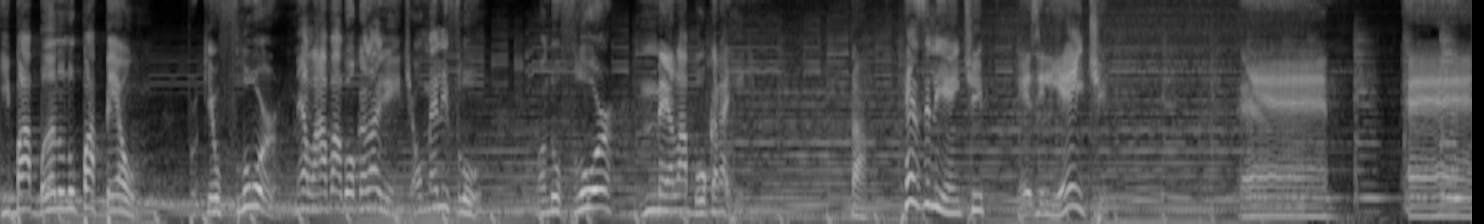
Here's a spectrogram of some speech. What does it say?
e babando no papel, porque o flúor melava a boca da gente, é o melifluo. Quando o flúor mela a boca da gente. Tá. Resiliente. Resiliente é. É.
